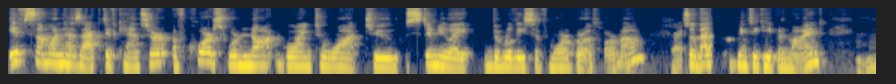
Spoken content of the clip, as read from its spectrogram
If someone has active cancer of course we're not going to want to stimulate the release of more growth hormone. Right. so that's something to keep in mind. Mm-hmm.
